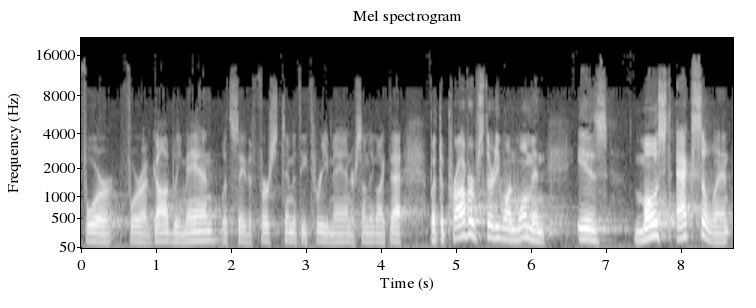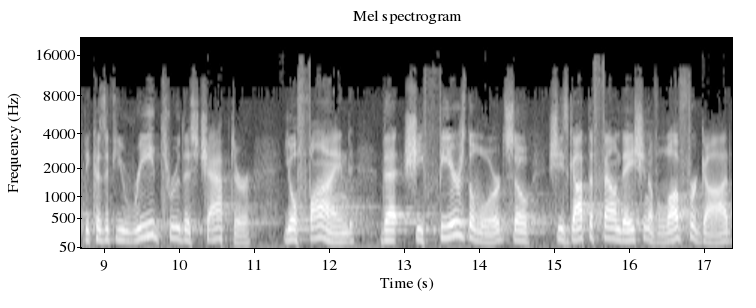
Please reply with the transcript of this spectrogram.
for, for a godly man, let's say the 1 Timothy 3 man or something like that, but the Proverbs 31 woman is most excellent because if you read through this chapter, you'll find that she fears the Lord. So she's got the foundation of love for God,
